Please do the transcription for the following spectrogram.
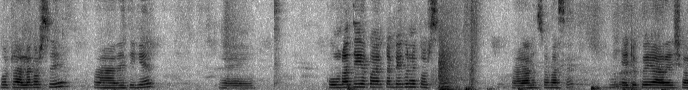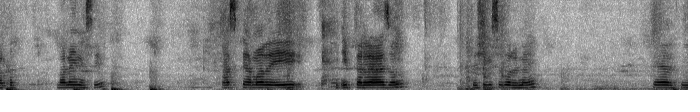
বুট রান্না করছি। আর এদিকে কুমড়া দিয়ে কয়েকটা বেগুনি করছি। আর আলু চপ আছে। এইটুকুই আর এই শরবত বানাই নিছি। আজকে আমার এই ইফতারের আয়োজন। বেশি কিছু করে নাই। আর কি।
